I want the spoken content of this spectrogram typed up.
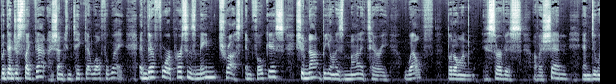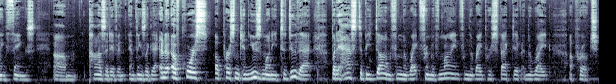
but then just like that, Hashem can take that wealth away. And therefore, a person's main trust and focus should not be on his monetary wealth, but on his service of Hashem and doing things um, positive and, and things like that. And of course, a person can use money to do that, but it has to be done from the right frame of mind, from the right perspective, and the right approach.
